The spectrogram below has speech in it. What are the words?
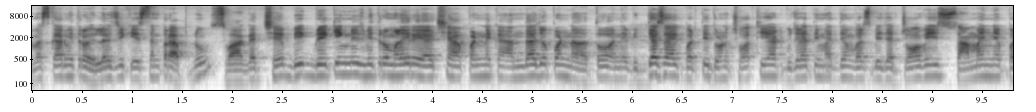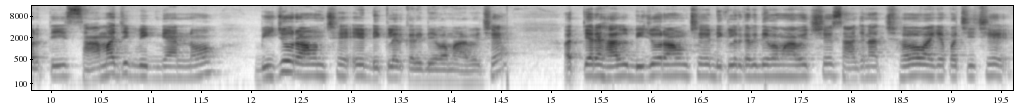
નમસ્કાર મિત્રો, એલર્જી પર આપનું સ્વાગત છે. બિગ બ્રેકિંગ ન્યૂઝ મિત્રો મળી રહ્યા છે. આપણને કાંઈ અંદાજો પણ ન હતો અને વિદ્યાસહાયક ભરતી ધોરણ છ આઠ ગુજરાતી માધ્યમ વર્ષ બે ચોવીસ, સામાન્ય ભરતી, સામાજિક વિજ્ઞાનનો બીજો રાઉન્ડ છે એ ડિક્લેર કરી દેવામાં આવ્યો છે. અત્યારે હાલ બીજો રાઉન્ડ છે ડિક્લેર કરી દેવામાં આવ્યો છે. સાંજના છ વાગ્યા પછી છે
